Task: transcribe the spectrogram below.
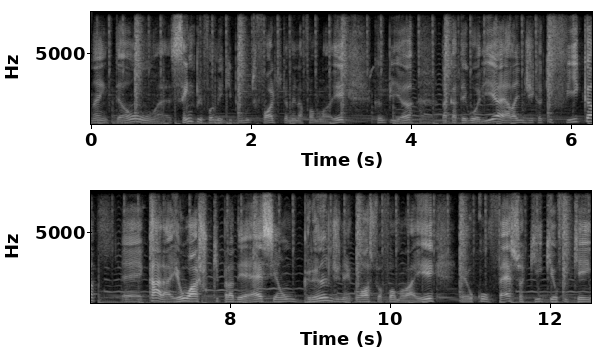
né? Então, é, sempre foi uma equipe muito forte também na Fórmula E, campeã da categoria, ela indica que fica. É, cara, eu acho que para DS é um grande negócio a Fórmula E. Eu confesso aqui que eu fiquei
